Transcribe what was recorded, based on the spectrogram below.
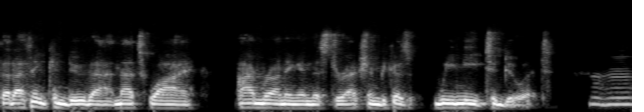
that I think can do that. And that's why I'm running in this direction because we need to do it. Mm-hmm.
